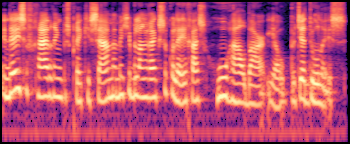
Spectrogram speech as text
In deze vergadering bespreek je samen met je belangrijkste collega's hoe haalbaar jouw budgetdoel is.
